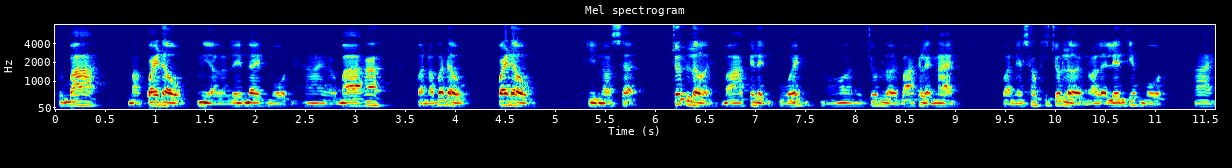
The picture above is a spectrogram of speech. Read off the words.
thứ ba mà quay đầu nghĩa là lên đây một hai và ba ha và nó bắt đầu quay đầu thì nó sẽ chốt lời ba cái lệnh cuối. Nó chốt lời ba cái lệnh này. Và nếu sau khi chốt lời nó lại lên tiếp một hai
